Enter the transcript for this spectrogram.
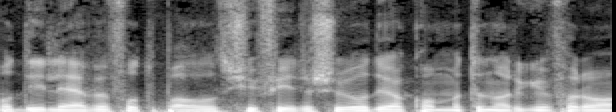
og de lever fotball 24-7, og de har kommet til Norge for å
